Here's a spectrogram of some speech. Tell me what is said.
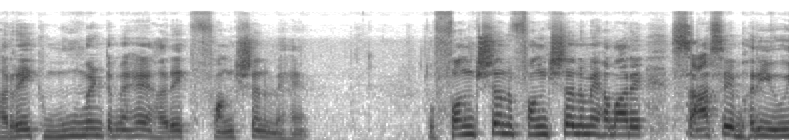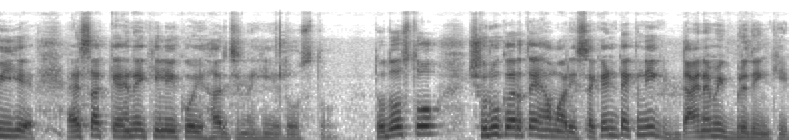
हर एक मूवमेंट में है, हर एक फ़ंक्शन में है। तो फ़ंक्शन फ़ंक्शन में हमारे साँसें भरी हुई है। ऐसा कहने के लिए कोई हर्ज नहीं है दोस्तों। तो दोस्तों, शुरू करते हैं हमारी सेकेंड टेक्निक डायनामिक ब्रीदिंग की।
